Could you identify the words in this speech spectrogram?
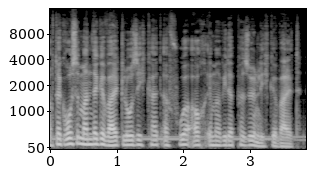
Doch der große Mann der Gewaltlosigkeit erfuhr auch immer wieder persönlich Gewalt.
